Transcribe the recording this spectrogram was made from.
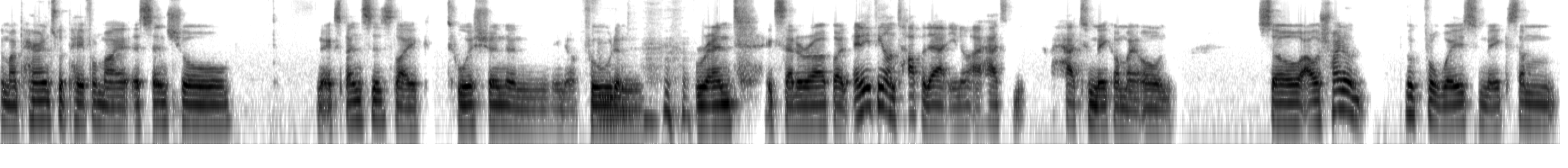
my parents would pay for my essential you know, expenses like tuition and you know food and rent, etc. But anything on top of that, you know, I had to, had to make on my own. So I was trying to look for ways to make some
